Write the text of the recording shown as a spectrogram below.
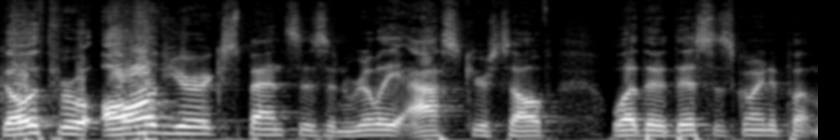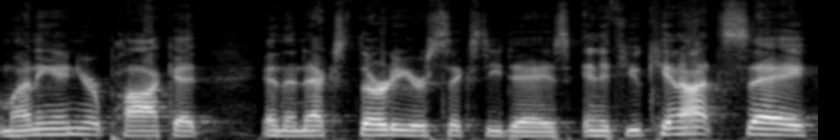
Go through all of your expenses and really ask yourself whether this is going to put money in your pocket in the next 30 or 60 days. And if you cannot say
